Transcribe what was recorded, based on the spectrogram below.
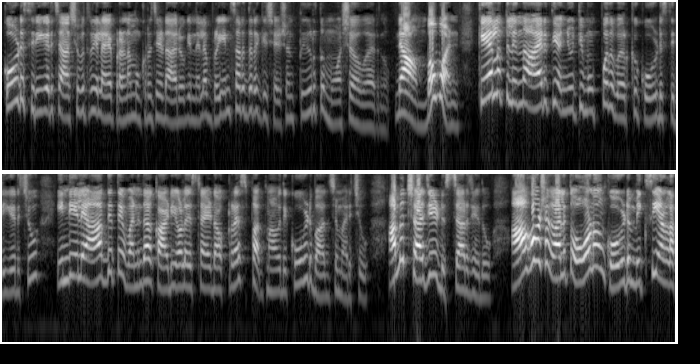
കോവിഡ് സ്ഥിരീകരിച്ച ആശുപത്രിയിലായ പ്രണബ് മുഖർജിയുടെ ആരോഗ്യനില ബ്രെയിൻ സർജറിക്ക് ശേഷം തീർത്തും മോശമാവുമായിരുന്നു. നമ്പർ വൺ കേരളത്തിൽ ഇന്ന് ആയിരത്തി അഞ്ഞൂറ്റി മുപ്പത് പേർക്ക് കോവിഡ് സ്ഥിരീകരിച്ചു. ഇന്ത്യയിലെ ആദ്യത്തെ വനിതാ കാർഡിയോളജിസ്റ്റായ ഡോക്ടർ എസ് പത്മാവതി കോവിഡ് ബാധിച്ച് മരിച്ചു. അമിത് ഷാജിയെ ഡിസ്ചാർജ് ചെയ്തു. ആഘോഷകാലത്ത് ഓണവും കോവിഡും മിക്സ് ചെയ്യാനുള്ള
